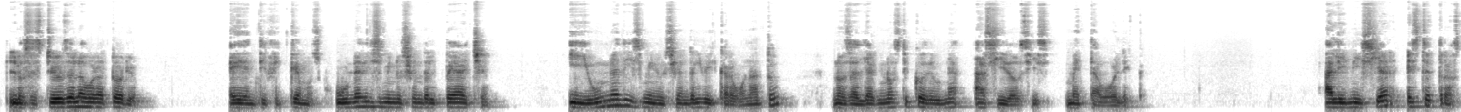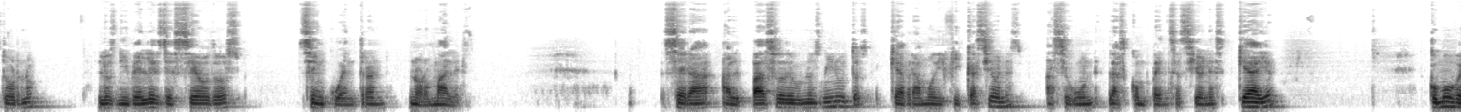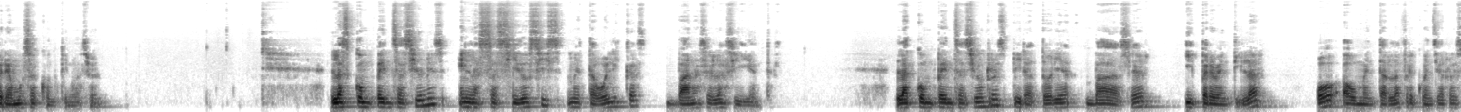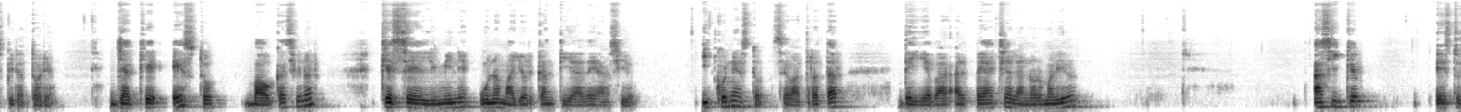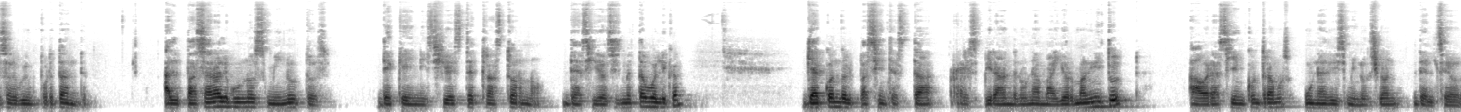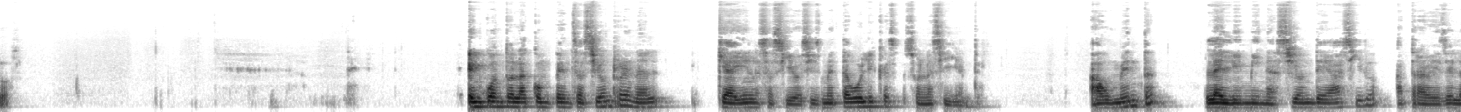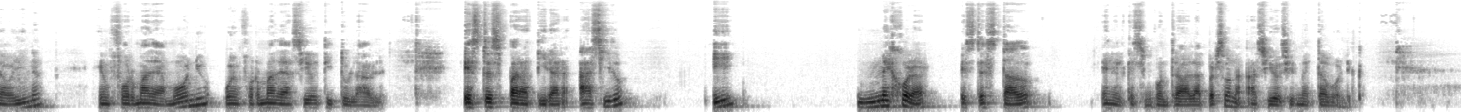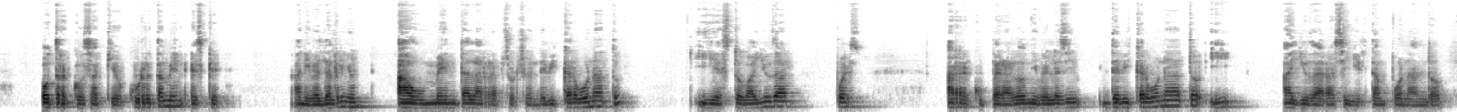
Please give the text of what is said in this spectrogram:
los estudios de laboratorio e identifiquemos una disminución del pH y una disminución del bicarbonato, nos da el diagnóstico de una acidosis metabólica. Al iniciar este trastorno, los niveles de CO2 se encuentran normales. Será al paso de unos minutos que habrá modificaciones según las compensaciones que haya, como veremos a continuación. Las compensaciones en las acidosis metabólicas van a ser las siguientes. La compensación respiratoria va a ser hiperventilar o aumentar la frecuencia respiratoria, ya que esto va a ocasionar que se elimine una mayor cantidad de ácido y con esto se va a tratar de llevar al pH a la normalidad. Así que esto es algo importante. Al pasar algunos minutos de que inició este trastorno de acidosis metabólica, ya cuando el paciente está respirando en una mayor magnitud, ahora sí encontramos una disminución del CO2. En cuanto a la compensación renal que hay en las acidosis metabólicas son las siguientes. Aumenta la eliminación de ácido a través de la orina en forma de amonio o en forma de ácido titulable. Esto es para tirar ácido y mejorar este estado en el que se encontraba la persona, acidosis metabólica. Otra cosa que ocurre también es que a nivel del riñón aumenta la reabsorción de bicarbonato y esto va a ayudar pues a recuperar los niveles de bicarbonato y ayudar a seguir tamponando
